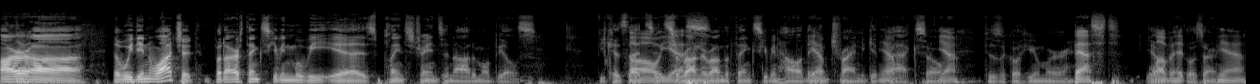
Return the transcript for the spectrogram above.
Our yeah. uh, though we didn't watch it, but our Thanksgiving movie is Planes, Trains, and Automobiles because that's Oh, it's yes. surrounded around the Thanksgiving holiday Yep. and trying to get Yep. back. So Yeah. physical humor, Best, Yeah, love it. Those aren't yeah,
